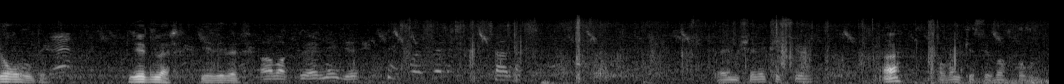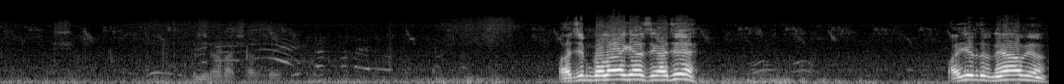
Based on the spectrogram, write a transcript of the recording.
Yok oldu. Yediler. Yediler. Ha bak şu ev neydi? Dayım bir şeyler kesiyor. Ha? Baban kesiyor bak baban. Geliyor aşağıda. Hacım kolay gelsin hacı. Hayırdır ne yapıyorsun?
